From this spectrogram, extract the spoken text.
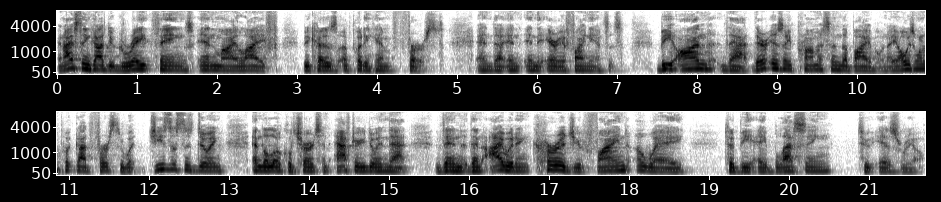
And I've seen God do great things in my life because of putting Him first and uh, in, in the area of finances. Beyond that, there is a promise in the Bible. And I always want to put God first through what Jesus is doing in the local church. And after you're doing that, then, then I would encourage you find a way to be a blessing to Israel.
